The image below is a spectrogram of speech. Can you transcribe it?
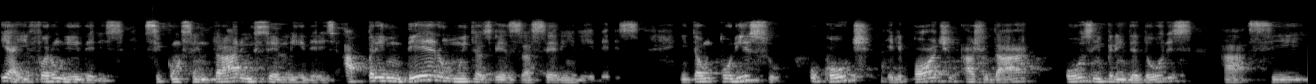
E aí foram líderes, se concentraram em ser líderes, aprenderam muitas vezes a serem líderes. Então, por isso, o coach, ele pode ajudar os empreendedores a se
